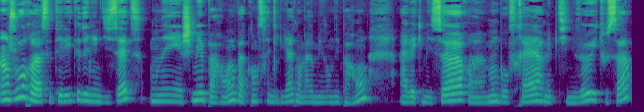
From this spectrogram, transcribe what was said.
Un jour, euh, c'était l'été 2017, on est chez mes parents, vacances familiales dans la maison des parents, avec mes sœurs, mon beau-frère, mes petits-neveux et tout ça,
